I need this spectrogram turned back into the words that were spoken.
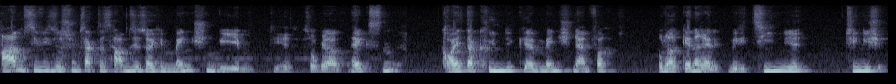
haben sie, wie du schon gesagt hast, haben sie solche Menschen wie eben die sogenannten Hexen, kräuterkündige Menschen einfach, oder generell medizinisch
